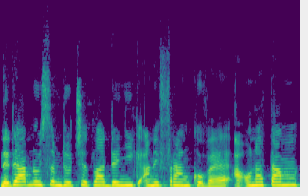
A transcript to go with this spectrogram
Nedávno jsem dočetla deník Ani Frankové a ona tam,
